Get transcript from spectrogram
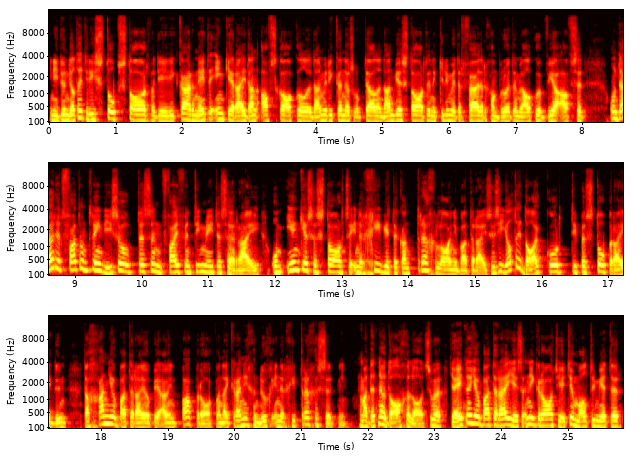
en jy doen heeltyd hierdie stop-start wat jy hierdie kar net 'n eentjie ry, dan afskakel en dan met die kinders optel en dan weer start en 'n kilometer verder gaan brood en melk koop, weer afsit. Onthou dit vat omtrent hierso tussen 5 en 10 minute se ry om een keer se start se energie weer te kan teruglaai in die battery. So as jy heeltyd daai kort tipe stop ry doen, dan gaan jou battery op die ou en pap raak want hy kry nie genoeg energie teruggesit nie. Maar dit nou daar gelaat. So jy het nou jou battery, jy's in die garage, jy het jou multimeter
